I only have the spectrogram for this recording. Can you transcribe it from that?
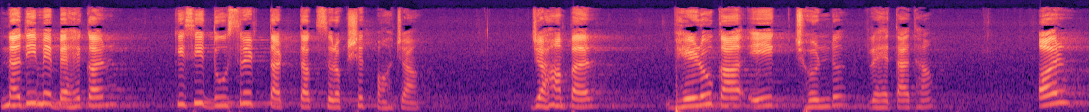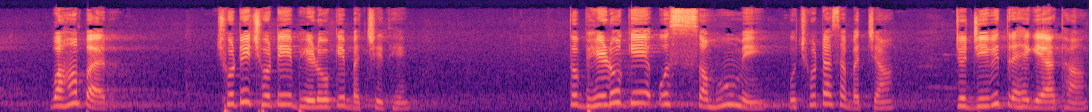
नदी में बहकर किसी दूसरे तट तक सुरक्षित पहुँचा, जहाँ पर भेड़ों का एक झुंड रहता था और वहाँ पर छोटे छोटे भेड़ों के बच्चे थे। तो भेड़ों के उस समूह में वो छोटा सा बच्चा जो जीवित रह गया था,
